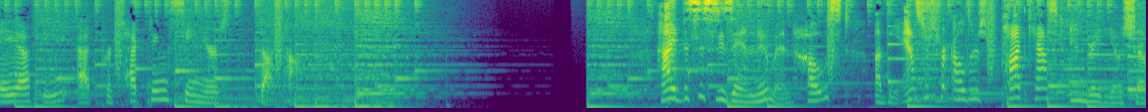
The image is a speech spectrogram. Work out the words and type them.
afe at protectingseniors.com. Hi, this is Suzanne Newman, host of the Answers for Elders podcast and radio show.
